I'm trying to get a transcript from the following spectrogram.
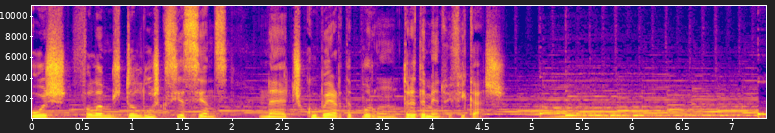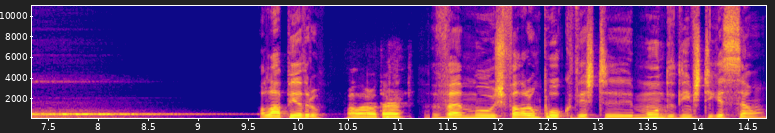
hoje falamos da luz que se acende na descoberta por um tratamento eficaz. Olá, Pedro. Olá, boa tarde. Vamos falar um pouco deste mundo de investigação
